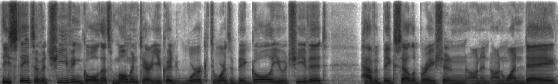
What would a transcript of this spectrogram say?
These states of achieving goals, that's momentary. You could work towards a big goal, you achieve it, have a big celebration on, an, on one day.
